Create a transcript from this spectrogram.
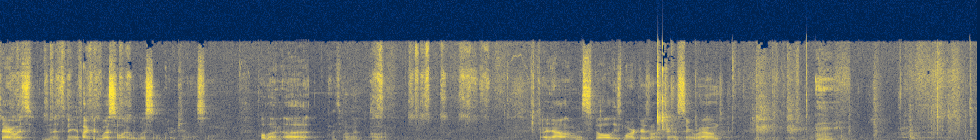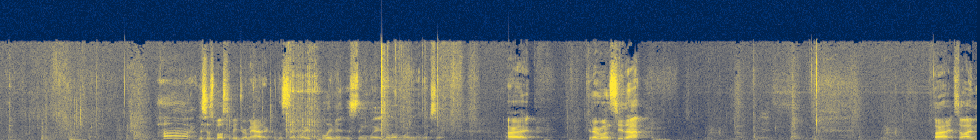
Bear with, with me. If I could whistle, I would whistle, but I can't whistle. Hold on. Uh, with women. Hold on. All right, now I'm going to spill all these markers when I turn this thing around. ah, this is supposed to be dramatic, but this thing weighs, believe me, this thing weighs a lot more than it looks like. All right. Can everyone see that? All right, so I'm,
